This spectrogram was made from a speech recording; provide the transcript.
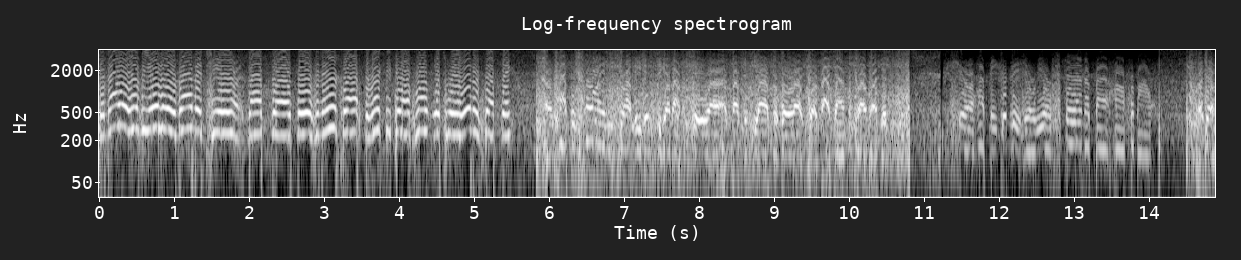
So now we have the other advantage here that uh, there's an aircraft directly to our front which we're intercepting. Uh, Captain flying slightly just to get up to uh, above this but we'll uh, drop back down to 1200. Sure, happy, good visual. You're stern about half a mile. Roger.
